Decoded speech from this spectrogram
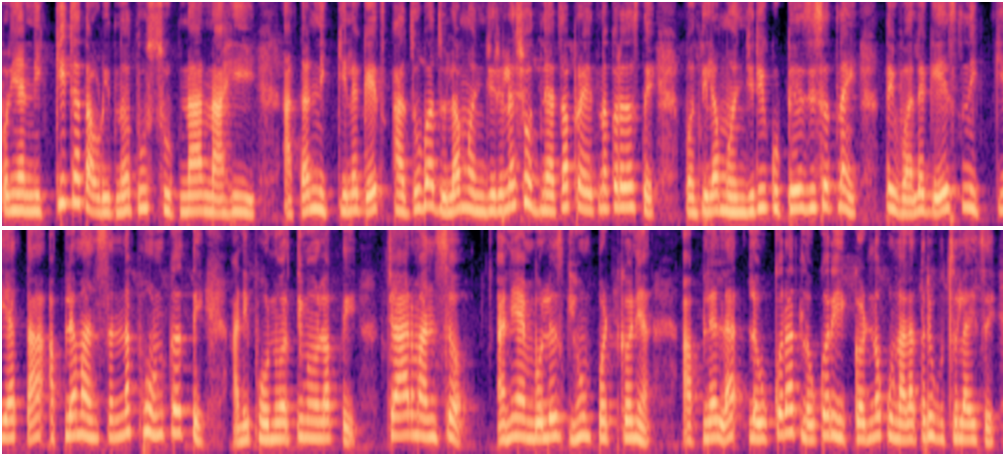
पण या निक्कीच्या तावडीतनं तू सुटणार नाही. आता निक्की लगेच आजूबाजूला मंजिरीला शोधण्याचा प्रयत्न करत असते. पण तिला मंजिरी कुठेच दिसत नाही. तेव्हा लगेच निक्की आता आपल्या माणसांना फोन करते आणि फोनवरती म्हणू लागते चार माणसं आणि ॲम्ब्युलन्स घेऊन पटकन या. आपल्याला लवकरात लवकर इकडनं कुणाला तरी उचलायचं आहे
